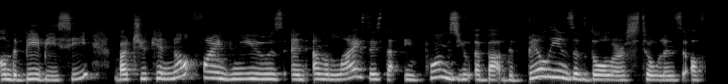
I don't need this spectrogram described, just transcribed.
on the BBC, but you cannot find news and analysis that informs you about the billions of dollars stolen of,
